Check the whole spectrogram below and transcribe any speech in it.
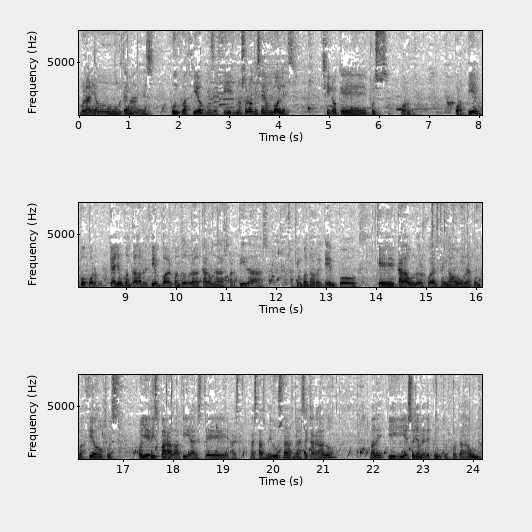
molaría un tema, es puntuación, es decir, no solo que sean goles, sino que, pues, por, por tiempo, por que haya un contador de tiempo, a ver cuánto dura cada una de las partidas, pues aquí un contador de tiempo, que cada uno de los jugadores tenga una puntuación, pues, oye, he disparado aquí a, este, a, est- a estas medusas, me las he cargado, ¿vale? Y eso ya me dé puntos por cada una,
